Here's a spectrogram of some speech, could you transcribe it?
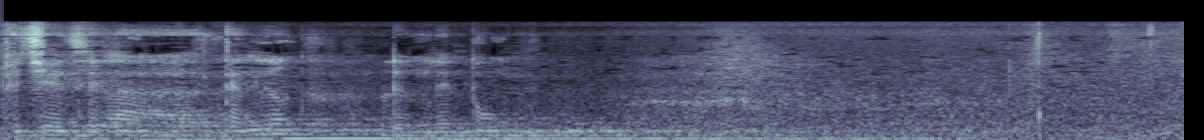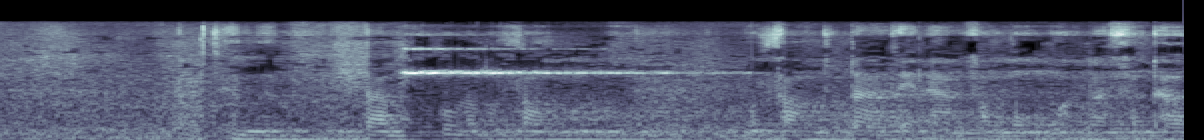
Phía trên sẽ là tét nước đường lên tung. Và cũng là một phòng. Một phòng chúng ta có thể làm phòng ngủ hoặc là phòng thờ.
